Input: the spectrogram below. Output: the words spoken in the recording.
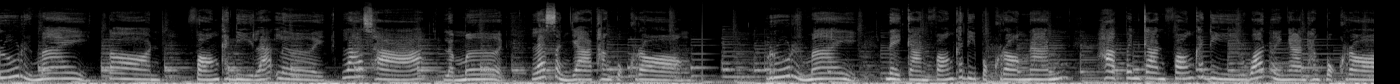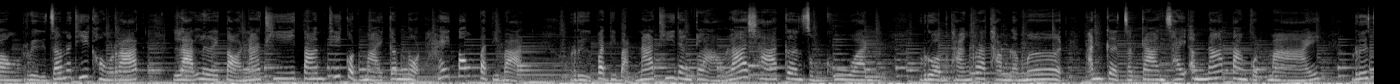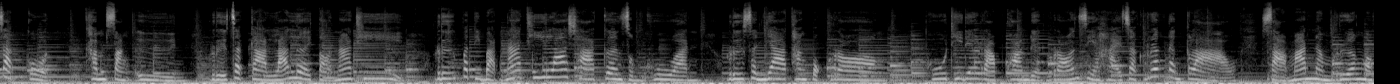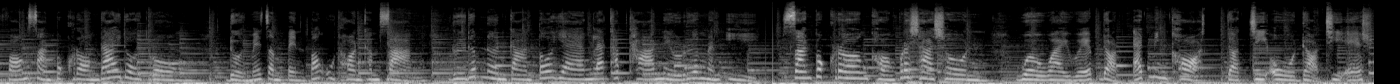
รู้หรือไม่ ตอน ฟ้องคดีละเลย ล่าช้า ละเมิด และสัญญาทางปกครอง รู้หรือไม่ ในการฟ้องคดีปกครองนั้น หากเป็นการฟ้องคดีว่าหน่วยงานทางปกครอง หรือเจ้าหน้าที่ของรัฐละเลยต่อหน้าที่ตามที่กฎหมายกำหนดให้ต้องปฏิบัติ หรือปฏิบัติหน้าที่ดังกล่าวล่าช้าเกินสมควร รวมทั้งกระทำละเมิด อันเกิดจากการใช้อำนาจตามกฎหมาย หรือจากกฎคำสั่งอื่น หรือจากการละเลยต่อหน้าที่ หรือปฏิบัติหน้าที่ล่าช้าเกินสมควร หรือสัญญาทางปกครอง ผู้ที่ได้รับความเดือดร้อนเสียหายจากเรื่องดังกล่าว สามารถนำเรื่องมาฟ้องศาลปกครองได้โดยตรง โดยไม่จำเป็นต้องอุทธรณ์คำสั่ง หรือดำเนินการโต้แย้งและคัดค้านในเรื่องนั้นอีกศาลปกครองของประชาชน www.admincourt.go.th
